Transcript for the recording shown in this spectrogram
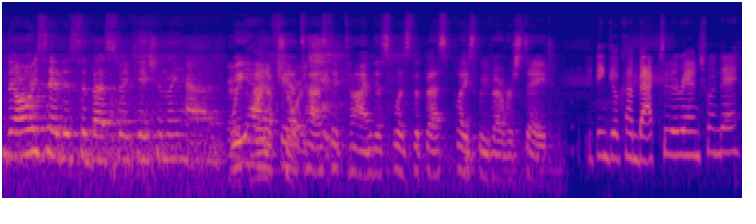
They always say this is the best vacation they had. We had a Great choice. fantastic time. This was the best place we've ever stayed. You think you'll come back to the ranch one day?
